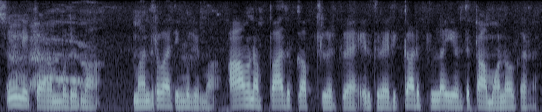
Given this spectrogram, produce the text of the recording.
சூனிக்காரன் மூலிமா மந்திரவாதி மூலிமா ஆவண பாதுகாப்பில் இருக்கிற இருக்கிற ரெக்கார்டு ஃபுல்லாக எடுத்துட்டான் மனோகரன்.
